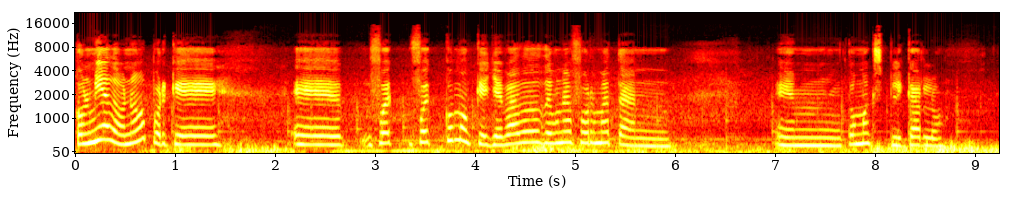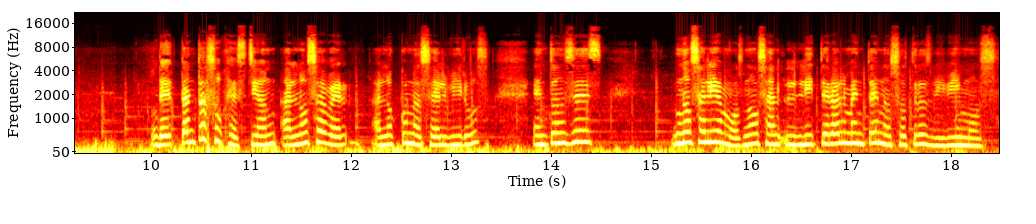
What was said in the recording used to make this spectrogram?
con miedo, ¿no? Porque eh, fue, fue como que llevado de una forma tan... Em, ¿Cómo explicarlo? de tanta sugestión, al no saber, al no conocer el virus, entonces no salíamos, ¿no? O sea, literalmente nosotros vivimos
